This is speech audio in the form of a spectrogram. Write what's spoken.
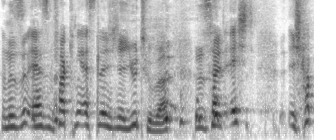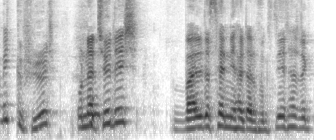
und das er ist ein fucking estländischer YouTuber. Das ist halt echt, ich hab mitgefühlt und natürlich, weil das Handy halt dann funktioniert hatte,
